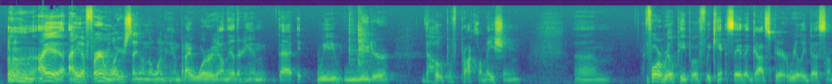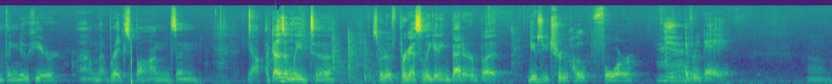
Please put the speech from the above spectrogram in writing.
I, I affirm what you're saying on the one hand, but I worry on the other hand that it- we neuter the hope of proclamation um, for real people if we can't say that God's Spirit really does something new here um, that breaks bonds and, yeah, it doesn't lead to sort of progressively getting better, but gives you true hope for Yeah. every day. Um,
